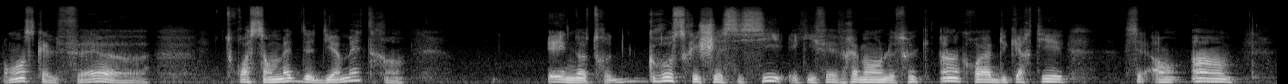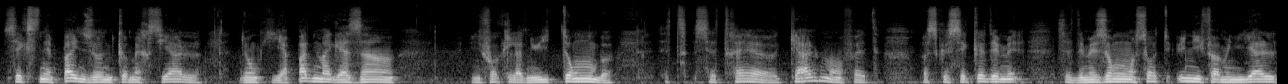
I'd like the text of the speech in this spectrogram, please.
pense qu'elle fait euh, 300 mètres de diamètre. Et notre grosse richesse ici, et qui fait vraiment le truc incroyable du quartier, c'est en un, c'est que ce n'est pas une zone commerciale, donc il n'y a pas de magasin. Une fois que la nuit tombe, c'est très euh, calme en fait, parce que c'est que des, des maisons soit unifamiliales,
